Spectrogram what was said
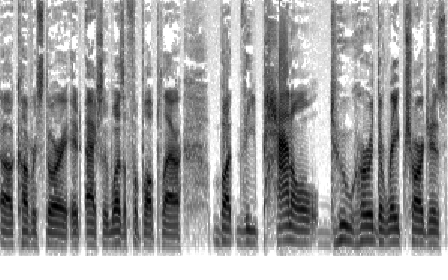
uh, cover story, it actually was a football player. But the panel who heard the rape charges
